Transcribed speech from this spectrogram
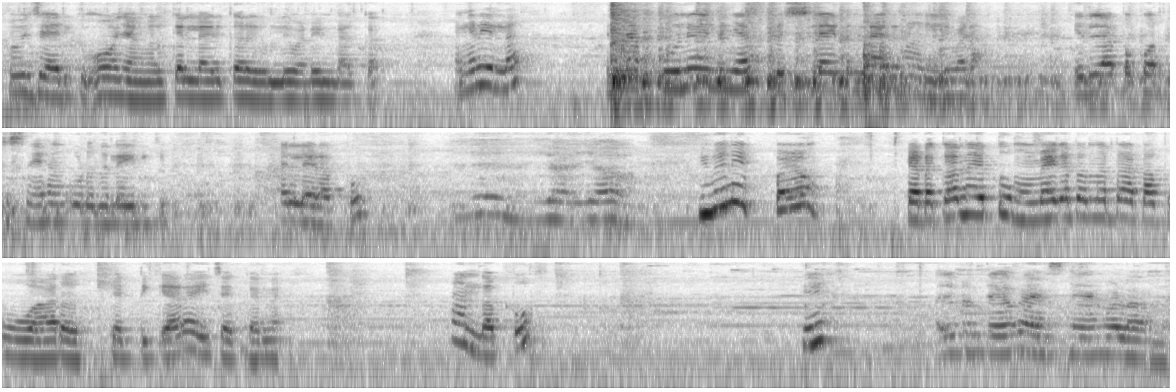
അപ്പോൾ വിചാരിക്കും ഓ ഞങ്ങൾക്ക് എല്ലാവർക്കും അറിയാം ഉള്ളിവട ഉണ്ടാക്കാം അങ്ങനെയല്ല എന്റെ അപ്പൂന് വേണ്ടി ഞാൻ സ്പെഷ്യലായിട്ട് ഉണ്ടാക്കുന്ന ഉള്ളിവട ഇതിലപ്പോൾ കുറച്ച് സ്നേഹം കൂടുതലായിരിക്കും. അല്ലേടാ അപ്പു? ഇവൻ എപ്പോഴും കിടക്കാൻ നേരത്ത് ഉമ്മയൊക്കെ തന്നിട്ടാട്ടാ പോവാറ്. കെട്ടിക്കാറായി ചെക്കനെ. എന്താപ്പു ഏ? അത് പ്രത്യേക സ്നേഹമുള്ളതാണ്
